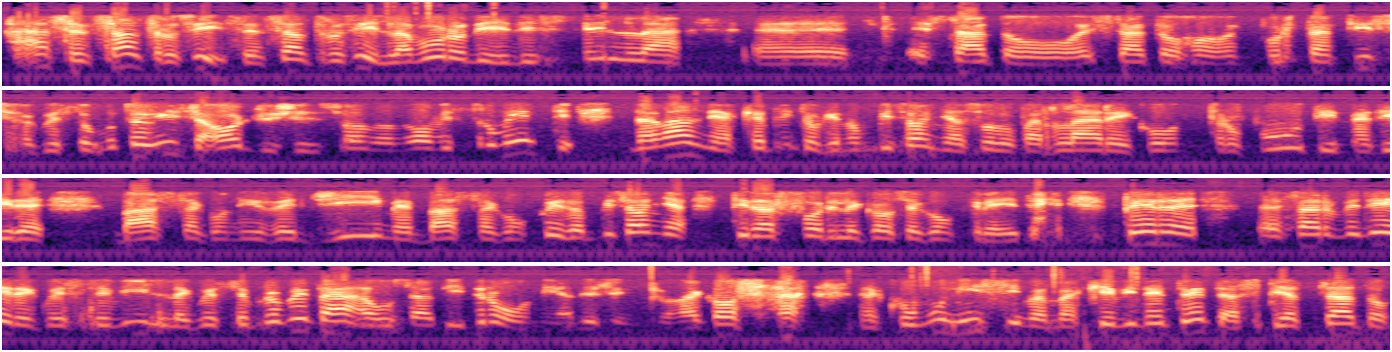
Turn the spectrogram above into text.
Ah, senz'altro sì, senz'altro sì. Il lavoro di, di Stella eh, è, stato, è, stato, importantissimo da questo punto di vista. Oggi ci sono nuovi strumenti. Navalny ha capito che non bisogna solo parlare contro Putin, dire basta con il regime, basta con questo, bisogna tirar fuori le cose concrete. Per eh, far vedere queste ville, queste proprietà ha usato i droni, ad esempio, una cosa eh, comunissima ma che evidentemente ha spiazzato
